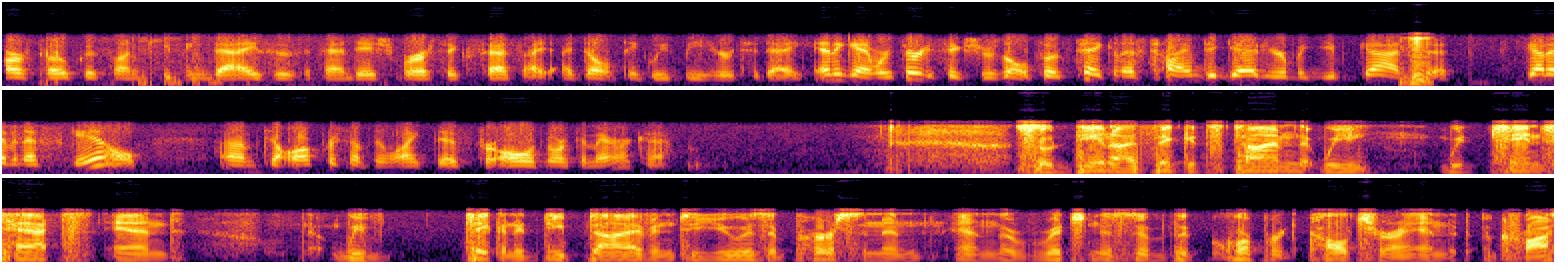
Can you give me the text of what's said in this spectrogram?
our focus on keeping values as a foundation for our success, I, I don't think we'd be here today. And again, we're 36 years old, so it's taken us time to get here. But you've got to you've got to have enough scale um, to offer something like this for all of North America. So, Dina, I think it's time that we we change hats and we've taken a deep dive into you as a person and, and the richness of the corporate culture and across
